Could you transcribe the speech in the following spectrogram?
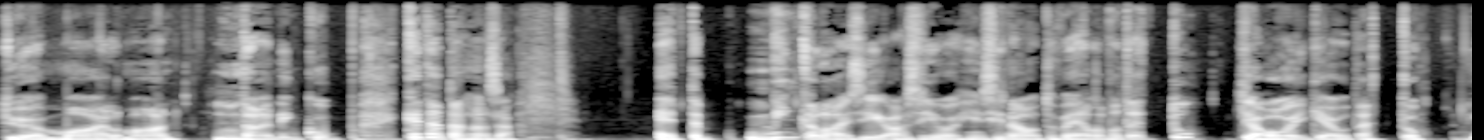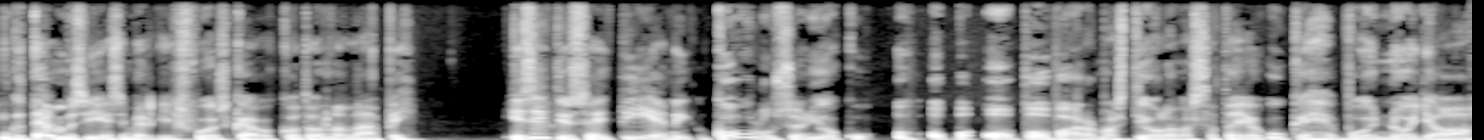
työmaailmaan. Mm. Tai niin kuin, ketä tahansa. Että minkälaisiin asioihin sinä olet velvoitettu ja oikeutettu. Niin kuin tämmöisiä esimerkiksi voisi käydä kotona läpi. Ja sitten jos ei tiedä, niin koulussa on joku opo varmasti olemassa tai joku, kehen voi nojaa.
